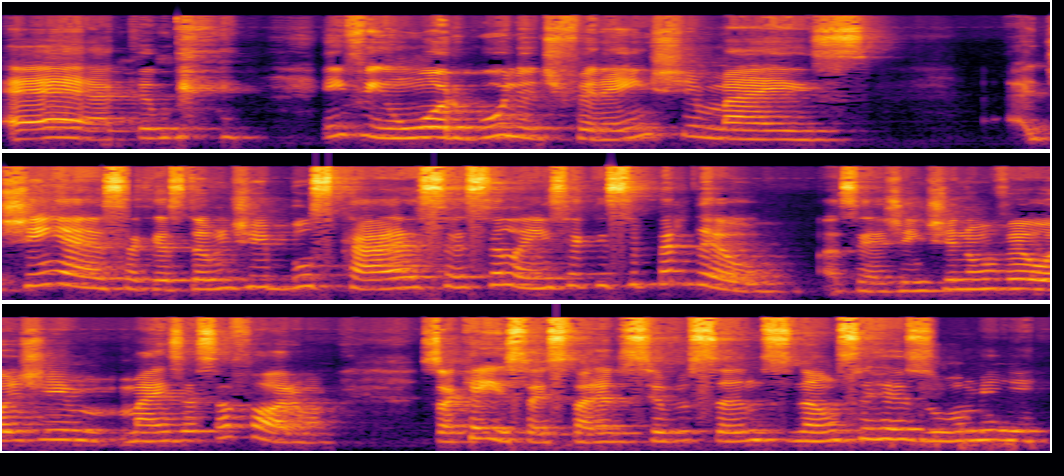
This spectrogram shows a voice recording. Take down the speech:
É, a enfim, um orgulho diferente, mas tinha essa questão de buscar essa excelência que se perdeu. Assim, a gente não vê hoje mais dessa forma. Só que é isso, a história do Silvio Santos não se resume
